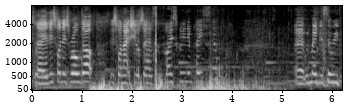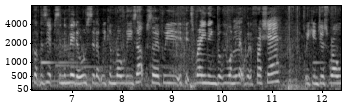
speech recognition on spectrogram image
So this one is rolled up. This one actually also has the fly screen in place still. Uh, we made it so we've got the zips in the middle so that we can roll these up. So if we if it's raining but we want a little bit of fresh air, we can just roll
